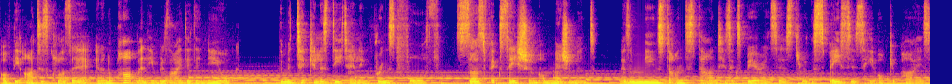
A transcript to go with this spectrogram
of the artist's closet in an apartment he resided in New York. The meticulous detailing brings forth Suh's fixation on measurement as a means to understand his experiences through the spaces he occupies,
